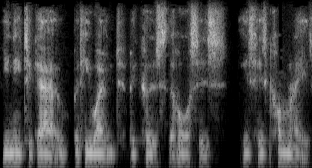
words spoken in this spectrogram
"You need to go," but he won't because the horse is is his comrade.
